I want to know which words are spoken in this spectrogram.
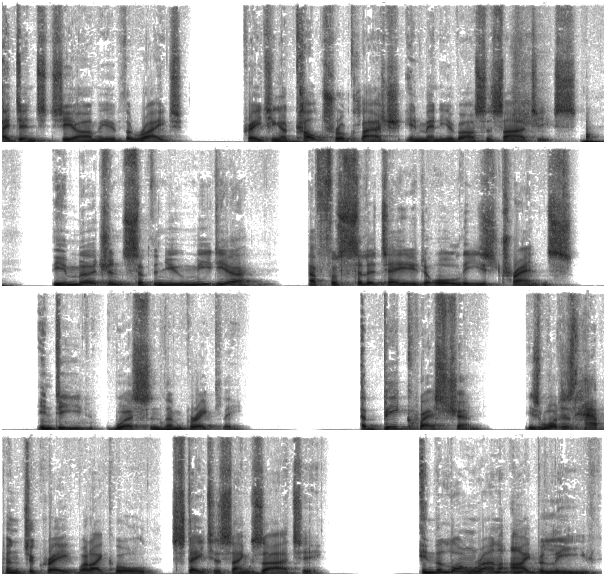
identity army of the right creating a cultural clash in many of our societies. The emergence of the new media have facilitated all these trends, indeed, worsened them greatly. A big question is what has happened to create what I call status anxiety. In the long run, I believe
